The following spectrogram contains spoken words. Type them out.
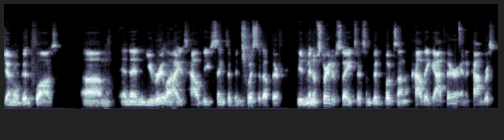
general good clause. Um, and then you realize how these things have been twisted up there. The administrative states, there's some good books on how they got there, and the Congress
